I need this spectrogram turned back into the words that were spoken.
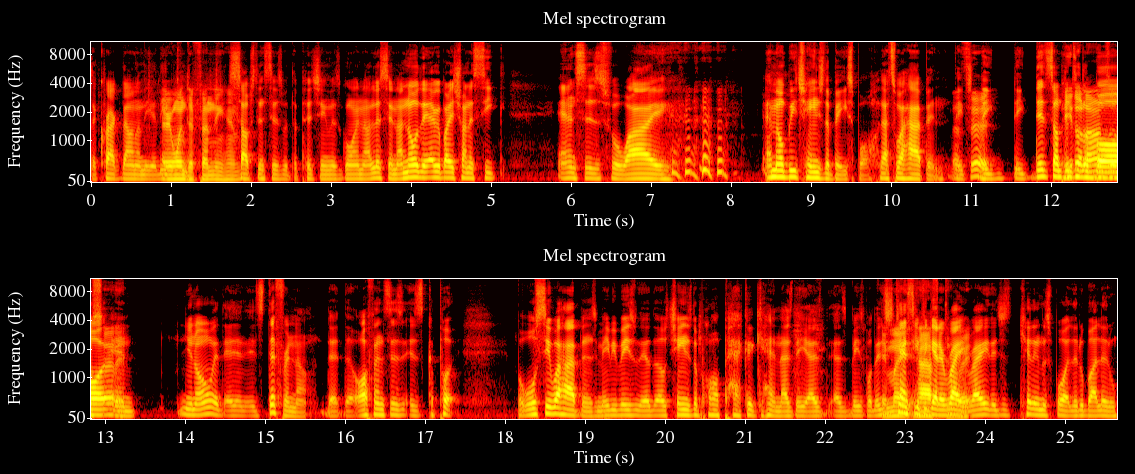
the crackdown on the illegal Everyone defending him. substances with the pitching that's going on. Listen, I know that everybody's trying to seek answers for why MLB changed the baseball. That's what happened. That's they, it. they they did something Pete to the Alonso ball, said it. and you know, it, it, it's different now. That the offense is, is kaput. But we'll see what happens. Maybe basically they'll, change the ball back again as they as, as baseball. They They just can't seem to get it to, right, right? right? They're just killing the sport little by little.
